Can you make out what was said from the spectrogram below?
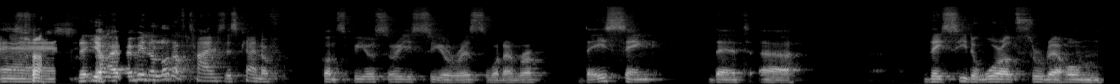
And yeah, I, I mean, a lot of times this kind of conspiracy theorists, whatever, they think that uh, they see the world through their own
